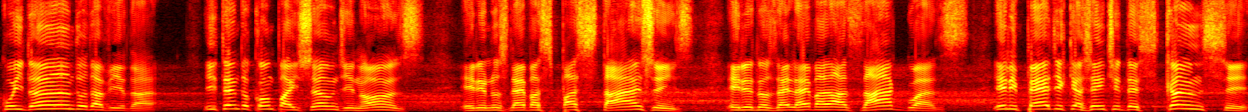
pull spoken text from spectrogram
cuidando da vida e tendo compaixão de nós, ele nos leva às pastagens, ele nos leva às águas, ele pede que a gente descanse.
